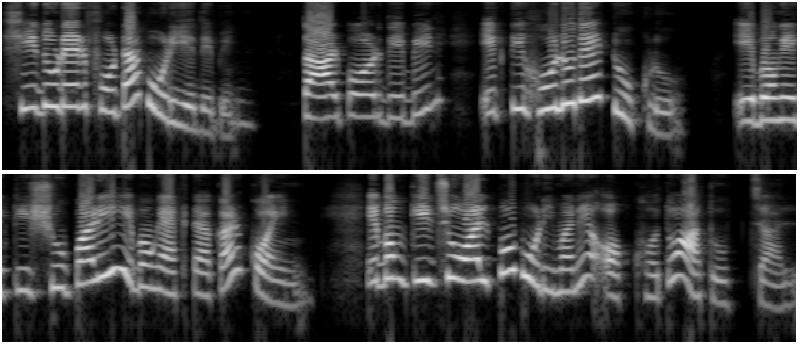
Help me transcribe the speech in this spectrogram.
সিঁদুরের ফোঁটা পরিয়ে দেবেন। তারপর দেবেন একটি হলুদের টুকরো এবং একটি সুপারি এবং এক টাকার কয়েন এবং কিছু অল্প পরিমাণে অক্ষত আতপ চাল।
